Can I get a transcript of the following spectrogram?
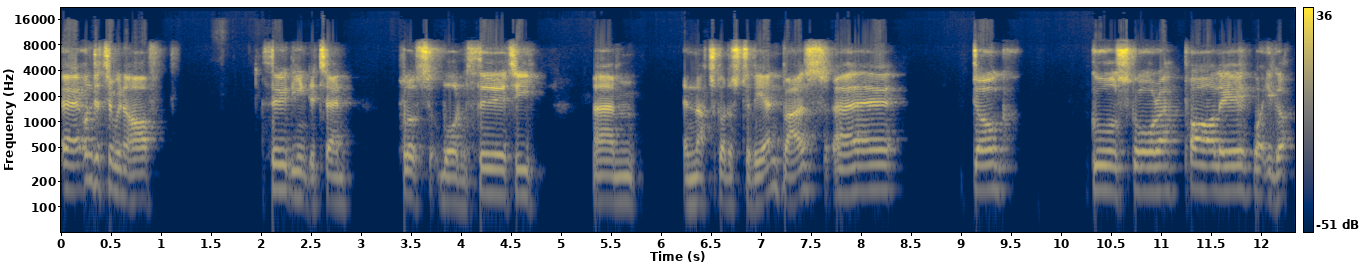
uh, under two and a half, 13 to 10 plus 130. Um, and that's got us to the end, Baz. Uh, dog, goal scorer, parlay, what you got?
